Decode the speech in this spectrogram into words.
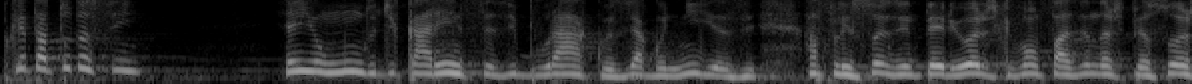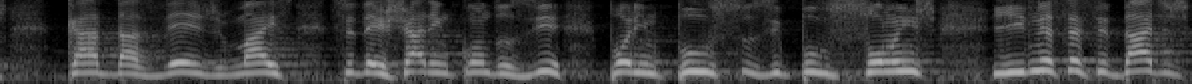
Porque está tudo assim. E aí um mundo de carências e buracos e agonias e aflições interiores que vão fazendo as pessoas cada vez mais se deixarem conduzir por impulsos e pulsões e necessidades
